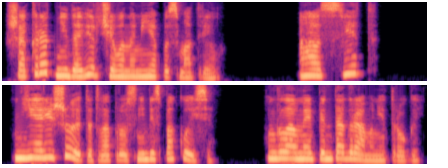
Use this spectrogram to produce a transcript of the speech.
Шакрат недоверчиво на меня посмотрел. А свет? Я решу этот вопрос, не беспокойся. Главное, пентаграмму не трогай.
